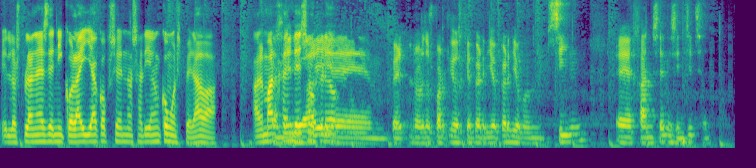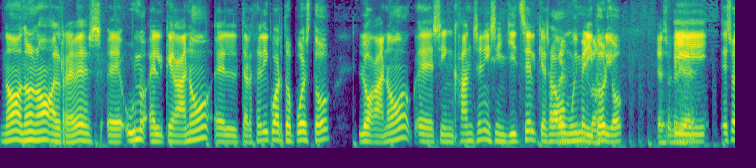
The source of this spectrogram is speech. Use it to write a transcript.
los planes de Nikolai Jakobsen no salieron como esperaba. Al margen de eso, creo. Eh, los dos partidos que perdió, perdió con sin Hansen y sin Chitsen. No, no, no, al revés. uno, el que ganó el tercer y cuarto puesto lo ganó eh, sin Hansen y sin Jitzel, que es algo muy meritorio. Eso y eso,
